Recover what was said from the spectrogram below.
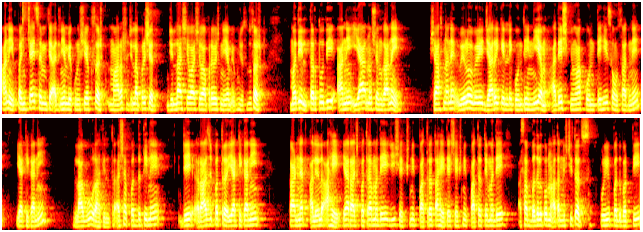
आणि पंचायत समिती अधिनियम एकोणीसशे एकसष्ट महाराष्ट्र जिल्हा परिषद जिल्हा सेवा सेवा प्रवेश नियम एकोणीसशे सदुसष्ट मधील तरतुदी आणि या अनुषंगाने शासनाने वेळोवेळी जारी केलेले कोणतेही नियम आदेश किंवा कोणतेही संसाधने या ठिकाणी लागू राहतील. तर अशा पद्धतीने जे राजपत्र या ठिकाणी काढण्यात आलेलं आहे या राजपत्रामध्ये जी शैक्षणिक पात्रता आहे त्या शैक्षणिक पात्रतेमध्ये असा बदल करून आता निश्चितच पुढील पदभरती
